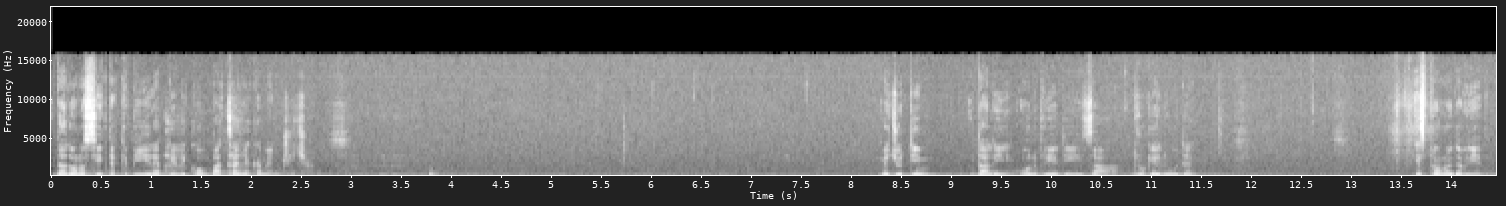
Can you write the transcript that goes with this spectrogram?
da donosi tekbire prilikom bacanja kamenčića. Međutim, da li on vrijedi za druge ljude? Ispravno je da vrijedi.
